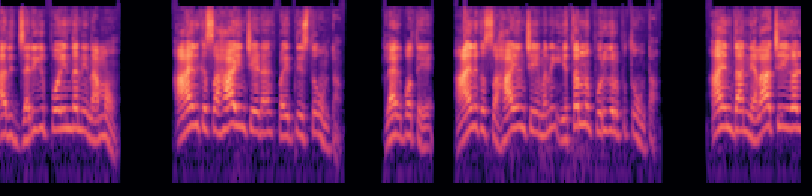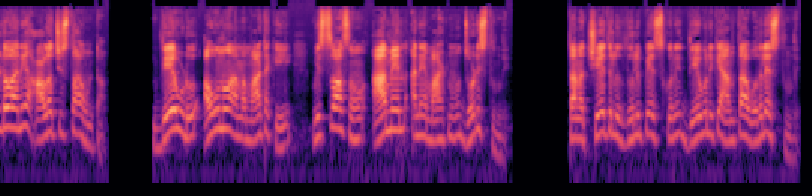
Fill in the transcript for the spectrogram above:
అది జరిగిపోయిందని నమ్మం. ఆయనకు సహాయం చేయడానికి ప్రయత్నిస్తూ ఉంటాం. లేకపోతే ఆయనకు సహాయం చేయమని ఇతరులను పొరిగొలుపుతూ ఉంటాం. ఆయన దాన్ని ఎలా చేయగలడో అని ఆలోచిస్తూ ఉంటాం. దేవుడు అవును అన్న మాటకి విశ్వాసం ఆమెన్ అనే మాటను జోడిస్తుంది. తన చేతులు దులిపేసుకుని దేవునికి అంతా వదిలేస్తుంది.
